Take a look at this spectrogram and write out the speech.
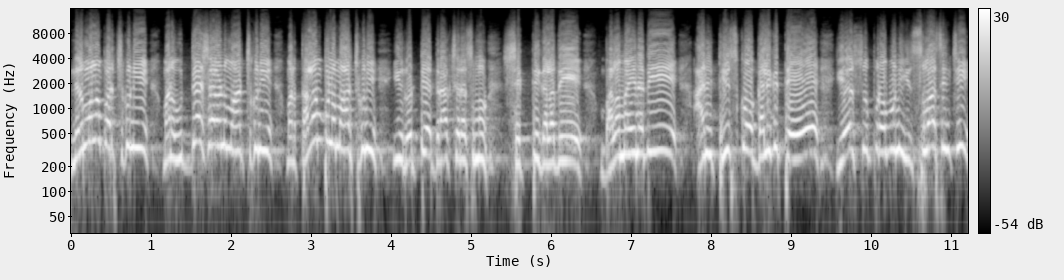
నిర్మలపరుచుకుని మన ఉద్దేశాలను మార్చుకుని మన తలంపులు మార్చుకుని ఈ రొట్టె ద్రాక్ష రసము శక్తి గలది బలమైనది అని తీసుకోగలిగితే యేసు ప్రభుని విశ్వాసించి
